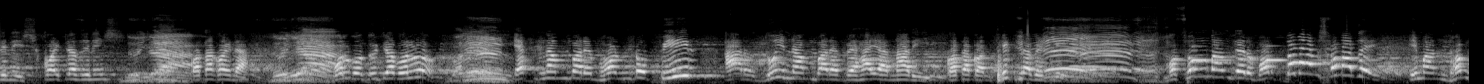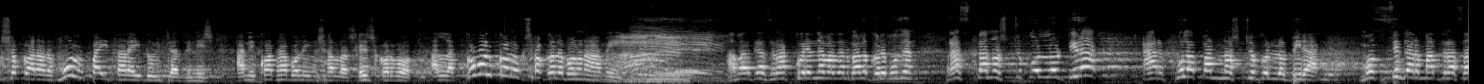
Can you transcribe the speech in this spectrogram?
জিনিস। কয়টা জিনিস? কথা কয় না? বলব দুইটা বলব? এক নম্বরে ভণ্ড পীর আর দুই নম্বরে বেহায়া নারী। কথা কন ঠিক না বেশি? মুসলমানদের বর্তমান সমাজে ইমান ধ্বংস করার মূল পাই তারা এই দুইটা জিনিস। আমি কথা বলে ইনশাল্লাহ শেষ করব। আল্লাহ কবল করুক সকলে বলো না আমি আমার কাছে রাগ করে নেবাদেন ভালো করে বুঝেন। রাস্তা নষ্ট করল টিরাক আর পোলাপান নষ্ট করল বিরাট। মসজিদ আর মাদ্রাসা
